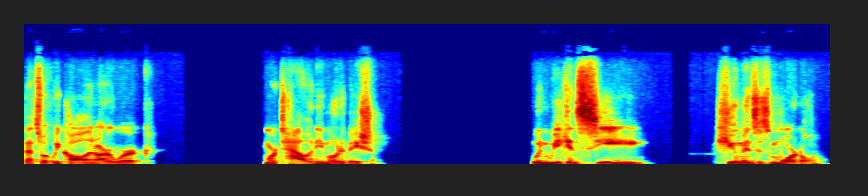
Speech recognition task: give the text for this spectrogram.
That's what we call in our work mortality motivation when we can see humans as mortal,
